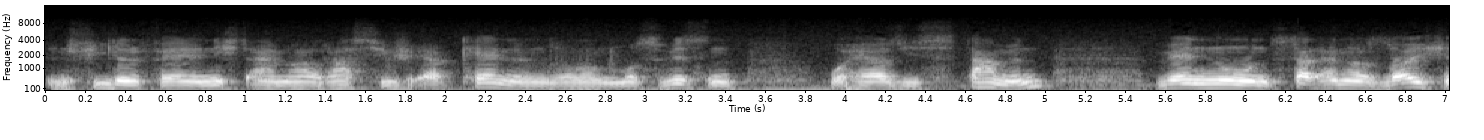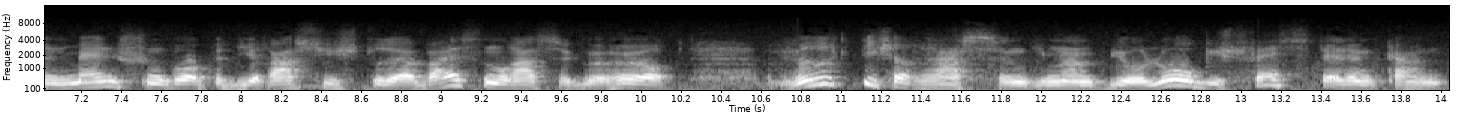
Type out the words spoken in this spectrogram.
in vielen Fällen nicht einmal rassisch erkennen, sondern muss wissen, woher sie stammen, wenn nun statt einer solchen Menschengruppe, die rassisch zu der weißen Rasse gehört, wirkliche Rassen, die man biologisch feststellen kann,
